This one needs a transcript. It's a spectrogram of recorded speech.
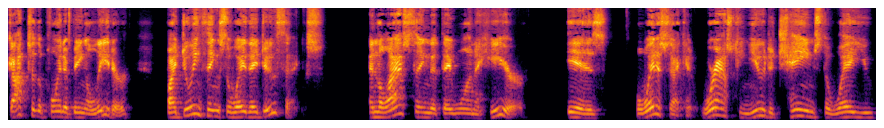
got to the point of being a leader by doing things the way they do things. And the last thing that they want to hear is well wait a second we're asking you to change the way you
